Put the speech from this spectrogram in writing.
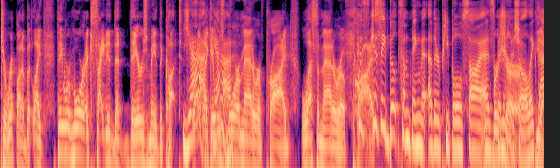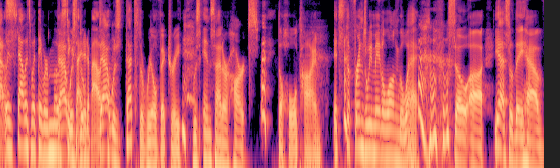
to rip on it, but like they were more excited that theirs made the cut. Yeah, right? like it yeah. was more a matter of pride, less a matter of prize. because they built something that other people saw as For sure. beneficial. Like that Yes. was that was what they were most excited the, about. That was that's the real victory. was inside our hearts the whole time. It's the friends we made along the way. so uh yeah, so they have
